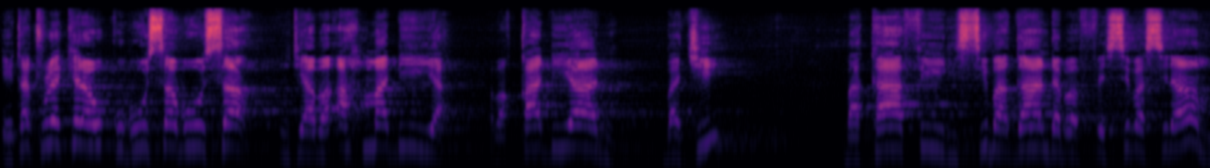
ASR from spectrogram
Etatulekerawo kubuusabuusa nti aba ahmadiya abakadiyani baki bakafiri si baganda baffe si basiraamu.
